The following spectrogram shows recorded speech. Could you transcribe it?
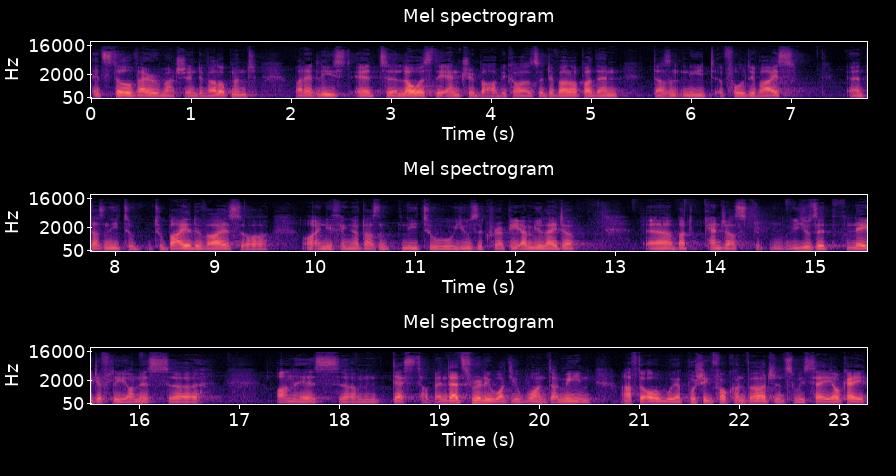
it's still very much in development, but at least it uh, lowers the entry bar because the developer then doesn't need a full device and doesn't need to, to buy a device or, or anything, or doesn't need to use a crappy emulator, uh, but can just use it natively on his uh, on his um, desktop. And that's really what you want. I mean, after all, we are pushing for convergence. We say, okay,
